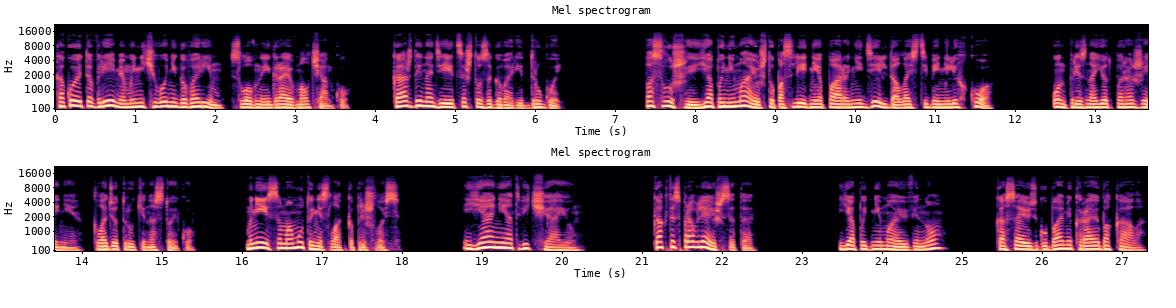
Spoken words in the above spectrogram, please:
Какое-то время мы ничего не говорим, словно играя в молчанку. Каждый надеется, что заговорит другой. «Послушай, я понимаю, что последняя пара недель далась тебе нелегко». Он признает поражение, кладет руки на стойку. «Мне и самому-то не сладко пришлось». Я не отвечаю. Как ты справляешься-то? Я поднимаю вино, касаюсь губами края бокала.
